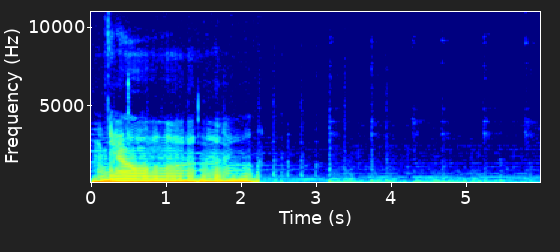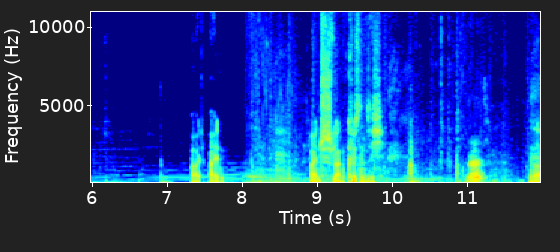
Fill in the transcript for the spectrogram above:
Ja. Oh, die beiden, beiden Schlangen küssen sich. Was? So,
